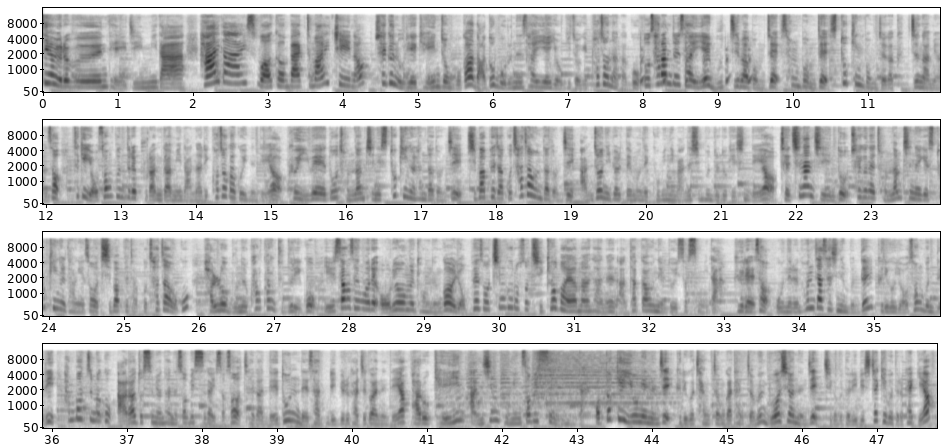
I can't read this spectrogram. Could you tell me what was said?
안녕하세요 여러분. 데이지입니다. Hi guys. Welcome back to my channel. 최근 우리의 개인정보가 나도 모르는 사이에 여기저기 퍼져나가고 또 사람들 사이에 묻지마 범죄, 성범죄, 스토킹 범죄가 급증하면서 특히 여성분들의 불안감이 나날이 커져가고 있는데요. 그 이외에도 전남친이 스토킹을 한다든지 집 앞에 자꾸 찾아온다든지 안전이별 때문에 고민이 많으신 분들도 계신데요. 제 친한 지인도 최근에 전남친에게 스토킹을 당해서 집 앞에 자꾸 찾아오고 발로 문을 쾅쾅 두드리고 일상생활에 어려움을 겪는 걸 옆에서 친구로서 지켜봐야만 하는 안타까운 일도 있었습니다. 그래서 오늘은 혼자 사시는 분들 그리고 여성분들이 한 번쯤은 꼭 알아뒀으면 하는 서비스가 있어서 제가 내돈내산 리뷰를 가지고 왔는데요. 바로 개인 안심 동행 서비스 앱입니다. 어떻게 이용했는지 그리고 장점과 단점은 무엇이었는지 지금부터 리뷰 시작해 보도록 할게요.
